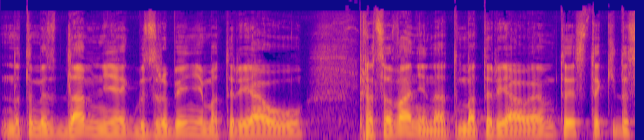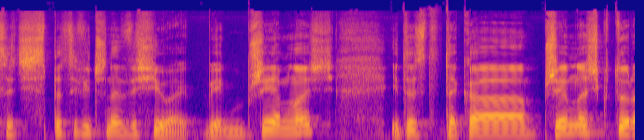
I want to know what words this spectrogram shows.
natomiast dla mnie jakby zrobienie materiału, pracowanie nad materiałem to jest taki dosyć specyficzny wysiłek, jakby przyjemność i to jest taka przyjemność, która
